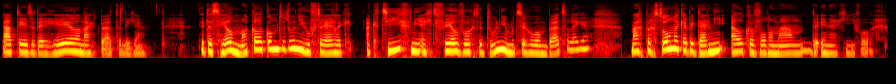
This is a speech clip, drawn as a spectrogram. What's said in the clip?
Laat deze de hele nacht buiten liggen. Dit is heel makkelijk om te doen. Je hoeft er eigenlijk actief niet echt veel voor te doen. Je moet ze gewoon buiten leggen. Maar persoonlijk heb ik daar niet elke volle maan de energie voor.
